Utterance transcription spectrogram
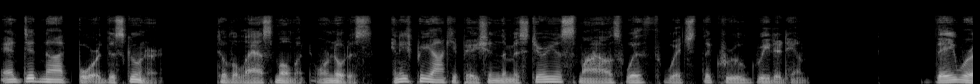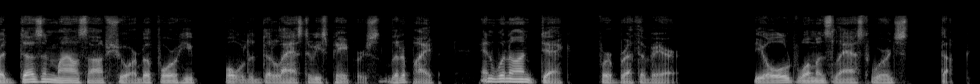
and did not board the schooner till the last moment, or notice, in his preoccupation, the mysterious smiles with which the crew greeted him. They were a dozen miles offshore before he folded the last of his papers, lit a pipe, and went on deck for a breath of air. The old woman's last words stuck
